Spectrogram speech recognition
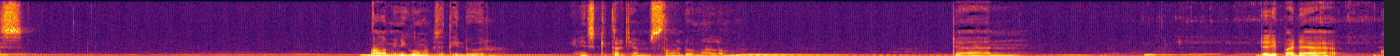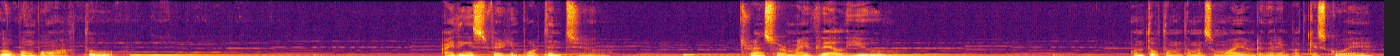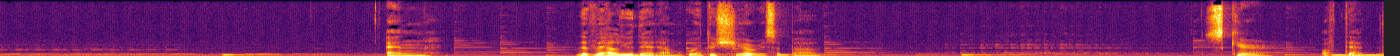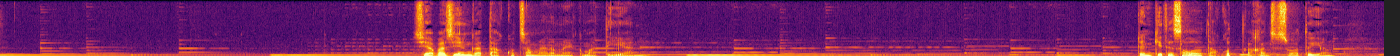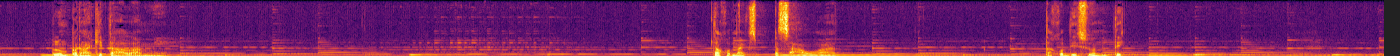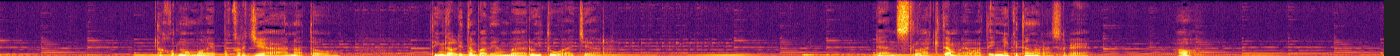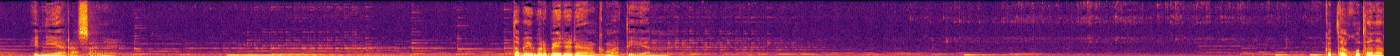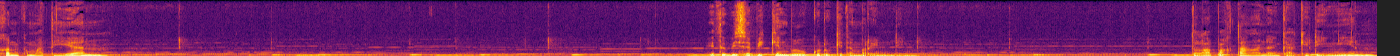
guys Malam ini gue gak bisa tidur. Ini sekitar jam setengah dua malam. Dan Daripada gue buang-buang waktu I think it's very important to Transfer my value Untuk teman-teman semua yang dengerin podcast gue And the value that I'm going to share is about scare of death. Siapa sih yang gak takut sama yang namanya kematian? Dan kita selalu takut akan sesuatu yang belum pernah kita alami. Takut naik pesawat, takut disuntik, takut memulai pekerjaan atau tinggal di tempat yang baru itu wajar. Dan setelah kita melewatinya kita ngerasa kayak, oh, ini ya rasanya. Tapi berbeda dengan kematian. Ketakutan akan kematian itu bisa bikin bulu kuduk kita merinding. Telapak tangan dan kaki dingin.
